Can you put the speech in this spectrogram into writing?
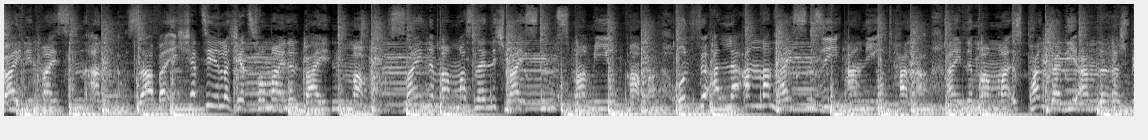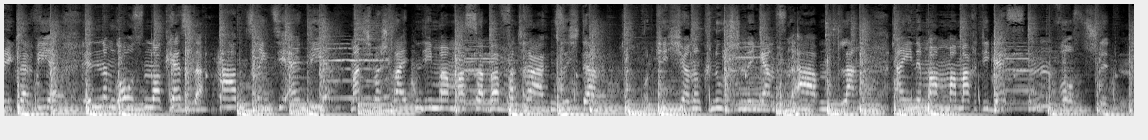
bei den meisten anders. Aber ich erzähle euch jetzt von meinen beiden Mamas. Meine Mamas nenne ich meistens Mami und Mama. Und für alle anderen heißen sie Annie und Hannah. Eine Mama ist Punker, die andere spielt Klavier. In einem großen Orchester, abends trinkt sie ein Bier. Manchmal streiten die Mamas, aber vertragen sich dann. Und kichern und knutschen den ganzen Abend lang. Eine Mama macht die besten Wurstschlitten.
